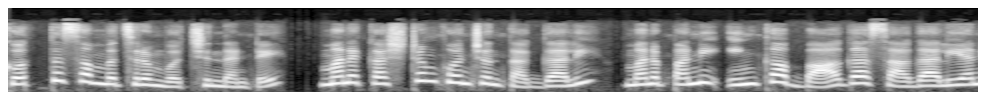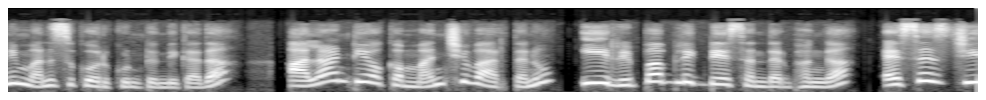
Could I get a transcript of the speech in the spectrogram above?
కొత్త సంవత్సరం వచ్చిందంటే మన కష్టం కొంచెం తగ్గాలి మన పని ఇంకా బాగా సాగాలి అని మనసు కోరుకుంటుంది కదా? అలాంటి ఒక మంచి వార్తను ఈ రిపబ్లిక్ డే సందర్భంగా ఎస్ఎస్జీ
